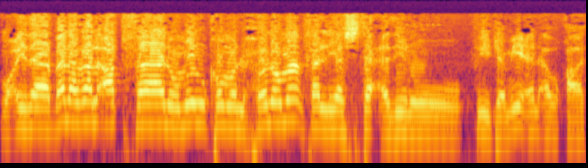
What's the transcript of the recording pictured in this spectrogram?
وإذا بلغ الأطفال منكم الحلم فليستأذنوا في جميع الأوقات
